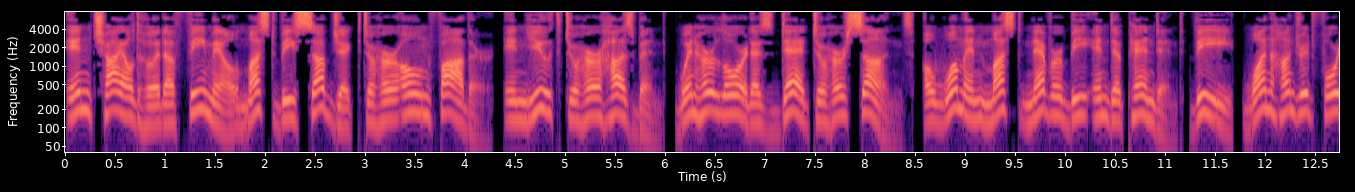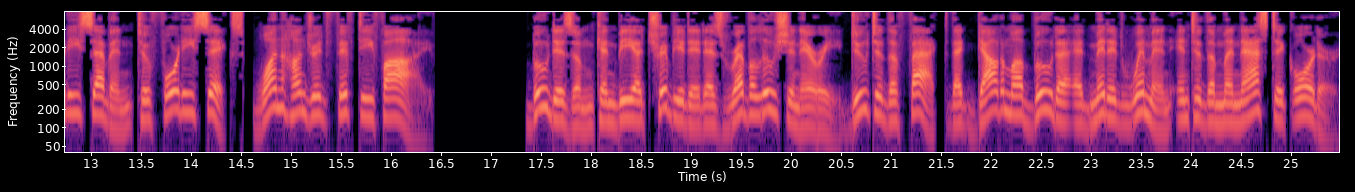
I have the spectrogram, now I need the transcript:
In childhood a female must be subject to her own father, in youth to her husband, when her lord is dead to her sons, a woman must never be independent v. 147-46, 155. Buddhism can be attributed as revolutionary due to the fact that Gautama Buddha admitted women into the monastic order,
